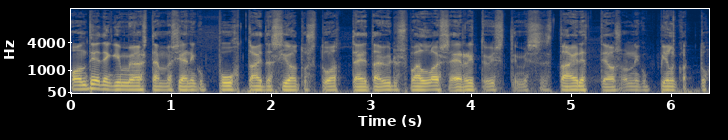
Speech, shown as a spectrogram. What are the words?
on tietenkin myös tämmöisiä niin kuin puhtaita sijoitustuotteita Yhdysvalloissa erityisesti, missä se taideteos on niin kuin pilkottu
